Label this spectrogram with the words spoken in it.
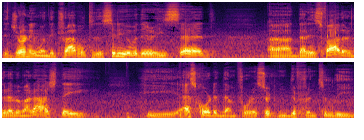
the journey when they traveled to the city over there, he said uh, that his father, the Rebbe Marash, they he escorted them for a certain different to the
